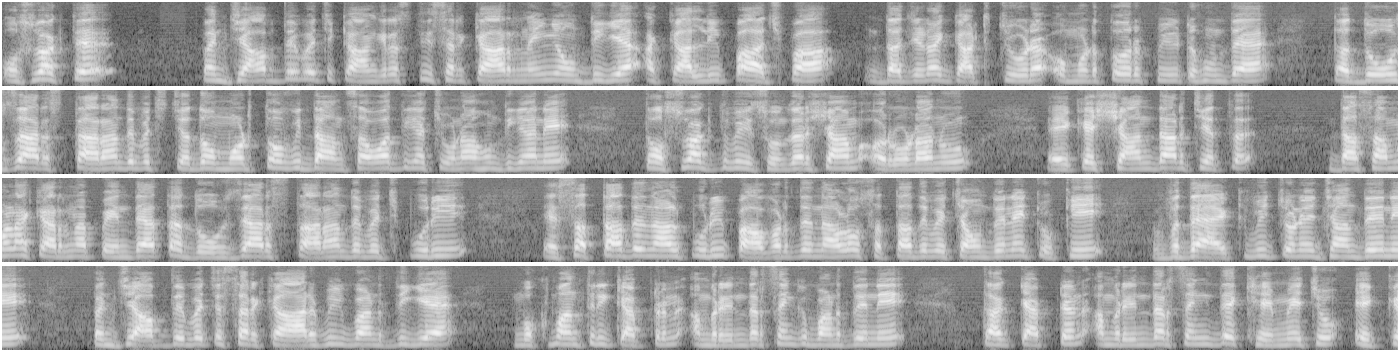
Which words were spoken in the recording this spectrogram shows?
ਉਸ ਵਕਤ ਪੰਜਾਬ ਦੇ ਵਿੱਚ ਕਾਂਗਰਸ ਦੀ ਸਰਕਾਰ ਨਹੀਂ ਆਉਂਦੀ ਹੈ। ਅਕਾਲੀ ਭਾਜਪਾ ਦਾ ਜਿਹੜਾ ਗੱਠਜੋੜ ਹੈ, ਉਹ ਮੁੜ ਤੋਂ ਰਿਪੀਟ ਹੁੰਦਾ ਹੈ। ਤਾਂ 2017 ਦੇ ਵਿੱਚ ਜਦੋਂ ਮੁੜ ਤੋਂ ਵਿਧਾਨ ਸਭਾ ਦੀਆਂ ਚੋਣਾਂ ਹੁੰਦੀਆਂ ਨੇ, ਤਾਂ ਉਸ ਵਕਤ ਵੀ ਸੁੰਦਰ ਸ਼ਾਮ ਅਰੋੜਾ ਨੂੰ ਇੱਕ ਸ਼ਾਨਦਾਰ ਜਿੱਤ ਦਾ ਸਾਹਮਣਾ ਕਰਨਾ ਪੈਂਦਾ ਹੈ। ਤਾਂ 2017 ਦੇ ਵਿੱਚ ਪੂਰੀ ਇਹ ਸੱਤਾ ਦੇ ਨਾਲ, ਪੂਰੀ ਪਾਵਰ ਦੇ ਨਾਲ ਉਹ ਸੱਤਾ ਦੇ ਵਿੱਚ ਆਉਂਦੇ ਨੇ ਕਿਉਂਕਿ ਵਿਧਾਇਕ ਵੀ ਚੁਣੇ ਜਾਂਦੇ ਨੇ, ਪੰਜਾਬ ਦੇ ਵਿੱਚ ਸਰਕਾਰ ਵੀ ਬਣਦੀ ਹੈ, ਮੁੱਖ ਮੰਤਰੀ ਕੈਪਟਨ ਅਮਰਿੰਦਰ ਸਿੰਘ ਬਣਦੇ ਨੇ, ਤਾਂ ਕੈਪਟਨ ਅਮਰਿੰਦਰ ਸਿੰਘ ਦੇ ਖੇਮੇ ਚੋਂ ਇੱਕ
